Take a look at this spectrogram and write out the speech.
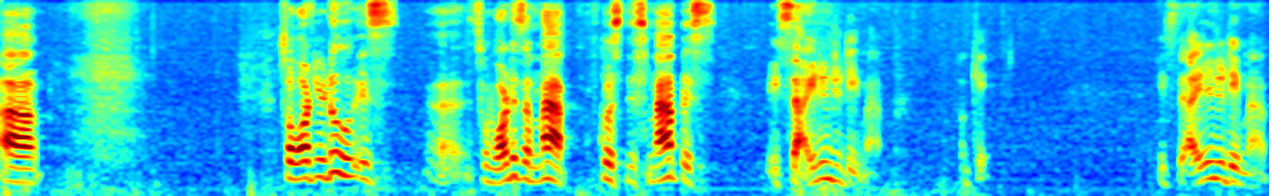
uh, so what you do is uh, so what is a map? Of course this map is it is the identity map. Okay. It is the identity map.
